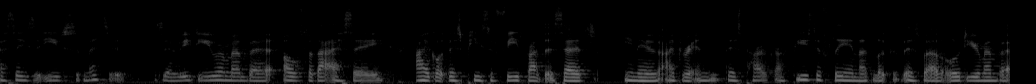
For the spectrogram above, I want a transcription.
essays that you've submitted, Zoe, do you remember, oh, for that essay, I got this piece of feedback that said, you know, I'd written this paragraph beautifully and I'd looked at this well? Or do you remember,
